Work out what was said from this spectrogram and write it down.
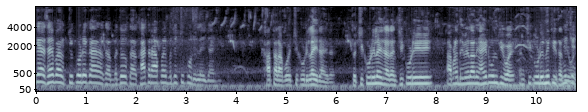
કે સાહેબ ચીકુડી બધું ખાતર આપો એ બધું ચીકુડી લઈ જાય ખાતર આપો એ ચીકુડી લઈ જાય છે. તો ચીકુડી લઈ જાય અને ચીકુડી આપણે દિવેલાની હાઈટ ઊંચી હોય અને ચીકુડી નીચી થતી હોય.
